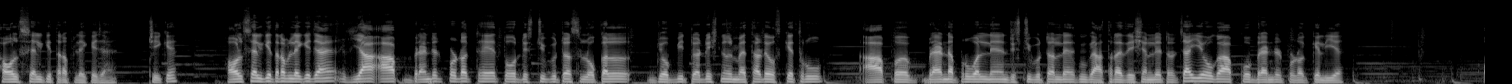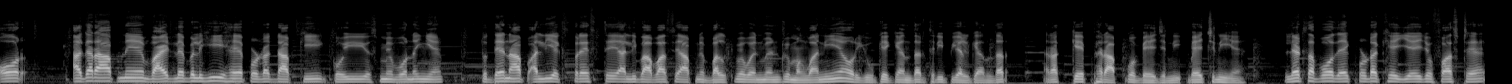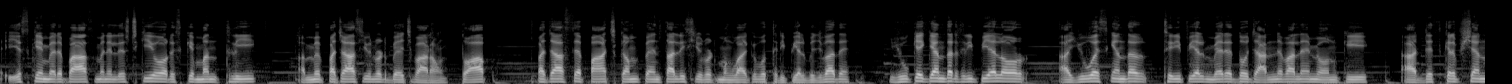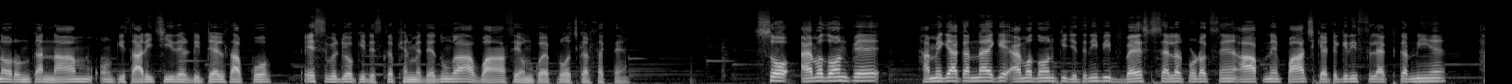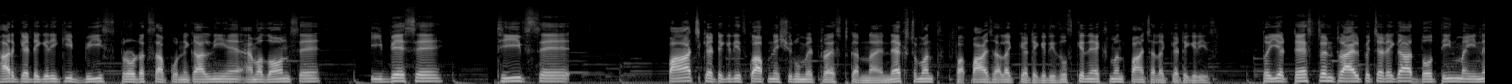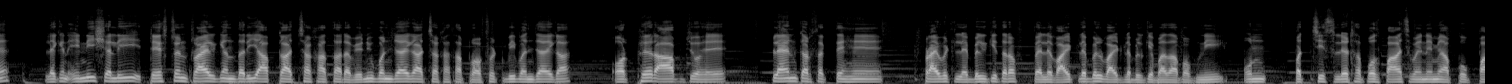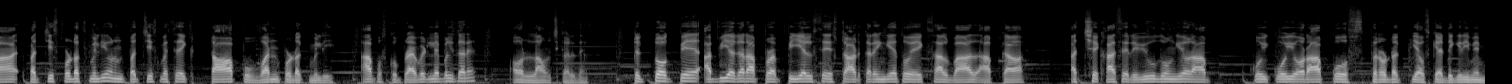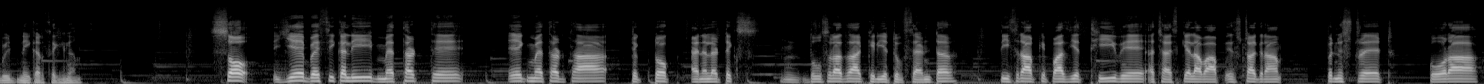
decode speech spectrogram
होल सेल की तरफ़ लेके जाएँ, ठीक है? होल सेल की तरफ़ लेके जाएँ, या आप ब्रांडेड प्रोडक्ट है तो डिस्ट्रीब्यूटर्स लोकल जो भी ट्रेडिशनल मेथड है उसके थ्रू आप ब्रांड अप्रूवल लें डिस्ट्रीब्यूटर लें, क्योंकि ऑथराइजेशन लेटर चाहिए होगा आपको ब्रांडेड प्रोडक्ट के लिए। और अगर आपने वाइट लेवल ही है प्रोडक्ट आपकी, कोई उसमें वो नहीं है तो देन आप अली एक्सप्रेस थे अली बाबा से आपने बल्क में वो इन्वेंट्री मंगवानी है और यूके के अंदर थ्री पीएल के अंदर रख के फिर आपको बेचनी बेचनी है। लेट सपोज़ एक प्रोडक्ट है, ये जो फ़र्स्ट है, इसके मेरे पास मैंने लिस्ट की और इसके मंथली मैं पचास यूनिट बेच पा रहा हूँ। तो आप पचास से पाँच कम पैंतालीस यूनिट मंगवा के वो थ्री पी भिजवा दें। यूके के अंदर थ्री पी और यूएस के अंदर थ्री पी मेरे दो जानने वाले हैं, मैं उनकी डिस्क्रिप्शन और उनका नाम, उनकी सारी चीज़ें डिटेल्स आपको इस वीडियो की डिस्क्रिप्शन में दे दूँगा आप वहाँ से उनको अप्रोच कर सकते हैं। सो so, अमेज़ोन पे हमें क्या करना है कि अमेज़ोन की जितनी भी बेस्ट सेलर प्रोडक्ट्स हैं आपने पाँच कैटेगरी सिलेक्ट करनी है। हर कैटेगरी की बीस प्रोडक्ट्स आपको निकालनी है अमेज़ोन से ईबे से थीव से। पाँच कैटेगरीज को आपने शुरू में ट्रेस्ट करना है। नेक्स्ट मंथ पाँच अलग कैटेगरीज उसके नेक्स्ट मंथ पाँच अलग कैटेगरीज तो ये टेस्ट एंड ट्रायल पे चढ़ेगा दो तीन महीने। लेकिन इनिशियली टेस्ट एंड ट्रायल के अंदर ही आपका अच्छा खासा रेवेन्यू बन जाएगा अच्छा खासा प्रॉफिट भी बन जाएगा और फिर आप जो है प्लान कर सकते हैं प्राइवेट लेवल की तरफ़। पहले वाइट लेवल वाइट लेवल के बाद आप अपनी उन 25 लेट सपोज़ पाँच महीने में आपको पच्चीस प्रोडक्ट्स मिली और उन 25 में से एक टॉप वन प्रोडक्ट मिली। आप उसको प्राइवेट लेवल करें और लॉन्च कर दें। टिकटॉक पे अभी अगर आप पीएल से स्टार्ट करेंगे तो एक साल बाद आपका अच्छे खासे रिव्यूज़ होंगे और आप कोई कोई और आपको उस प्रोडक्ट या उस कैटेगरी में बीट नहीं कर सकेंगे। सो so, ये बेसिकली मेथड थे। एक मेथड था टिकटॉक एनालिटिक्स दूसरा था क्रिएटिव सेंटर तीसरा आपके पास ये थीव है। अच्छा इसके अलावा आप इंस्टाग्राम पिनस्ट्रेट कोरा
